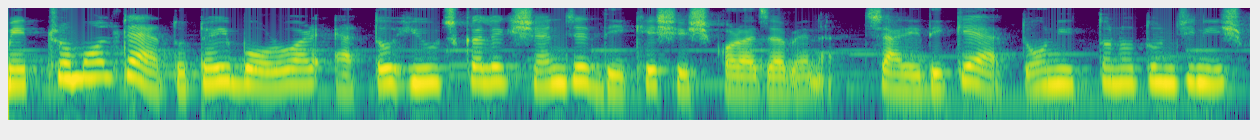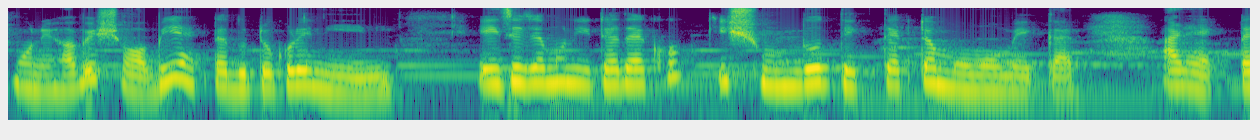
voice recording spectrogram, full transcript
মেট্রো মলটা এতটাই বড় আর এত হিউজ কালেকশন যে দেখে শেষ করা যাবে না। চারিদিকে এত নিত্য নতুন জিনিস, মনে হবে সবই একটা দুটো করে নিয়ে নিই এই যে যেমন এটা দেখো, কি সুন্দর দেখতে একটা মোমো মেকার আর একটা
